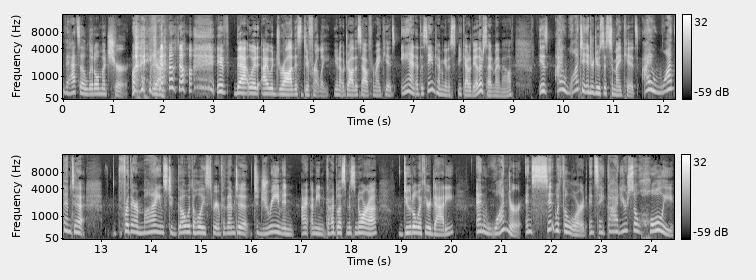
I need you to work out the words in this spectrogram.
that's a little mature. Like, Yeah. I don't know if that would I would draw this differently, you know, draw this out for my kids. And at the same time, I'm going to speak out of the other side of my mouth. Is I want to introduce this to my kids. I want them to for their minds to go with the Holy Spirit, for them to to dream. And I, I mean, God bless Miss Nora, doodle with your daddy and wonder and sit with the Lord and say, God, you're so holy.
